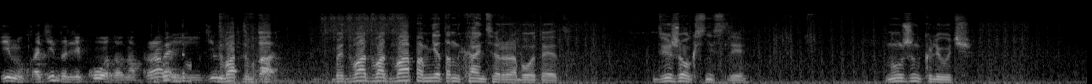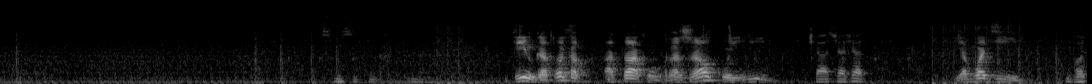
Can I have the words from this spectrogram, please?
Фин, уходи далеко, да, направо и иди на 2-2. Б2-2-2, по мне танк-хантер работает. Движок снесли. Нужен ключ. В смысле тут? Фин, готовь а- атаку, разжалку и Сейчас, сейчас, сейчас. я обводи. Вот.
